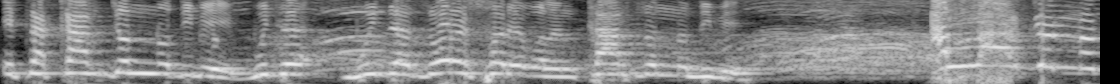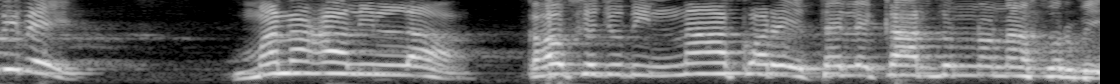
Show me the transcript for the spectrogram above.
এটা কার জন্য দিবে? বুঝা বুঝা জোরে সরে বলেন, কার জন্য দিবে? আল্লাহর জন্য দিবে। মানা আলিল্লাহ কাউকে যদি না করে তাহলে কার জন্য না করবে?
